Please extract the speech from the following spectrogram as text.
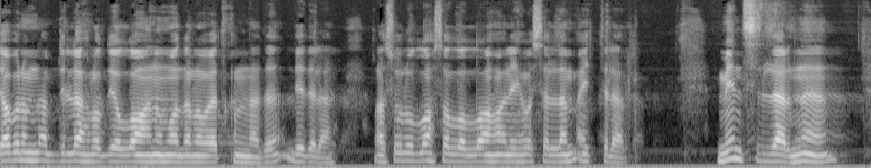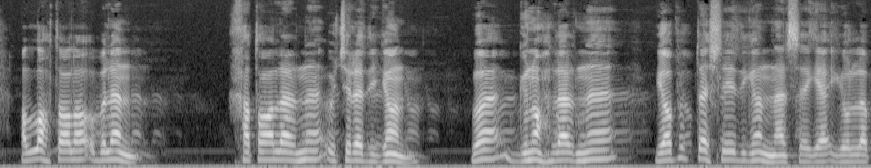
Jabr ibn abdulloh roziyallohu anhudan rivoyat qilinadi. Dedilar rasululloh sollallohu alayhi vasallam aytdilar men sizlarni alloh taolo bilan xatolarni o'chiradigan va gunohlarni yopib tashlaydigan narsaga yo'llab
